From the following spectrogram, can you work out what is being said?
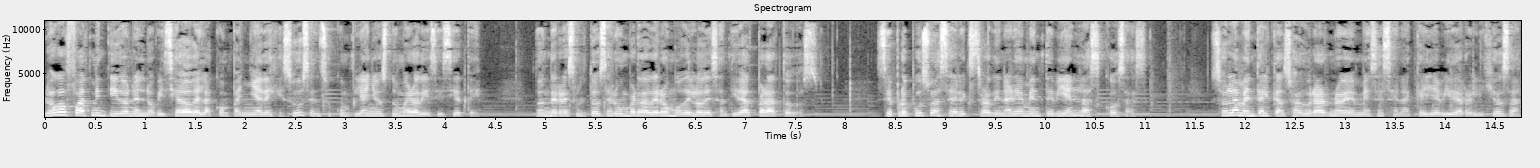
Luego fue admitido en el noviciado de la Compañía de Jesús en su cumpleaños número 17, donde resultó ser un verdadero modelo de santidad para todos. Se propuso hacer extraordinariamente bien las cosas. Solamente alcanzó a durar nueve meses en aquella vida religiosa,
